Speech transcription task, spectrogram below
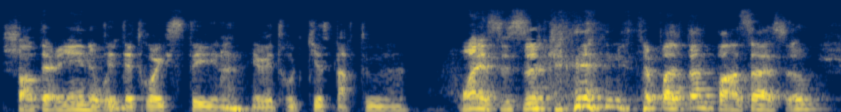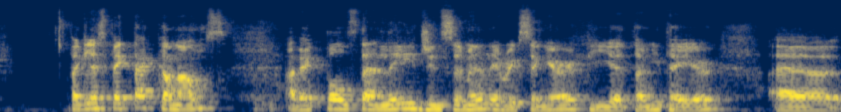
chantais rien. Tu T'étais trop excité, il y avait trop de kisses partout. Là. Ouais, c'est ça. T'as pas le temps de penser à ça. Fait que le spectacle commence avec Paul Stanley, Gene Simmons, Eric Singer, puis euh, Tommy Taylor. Euh,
